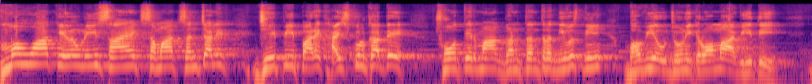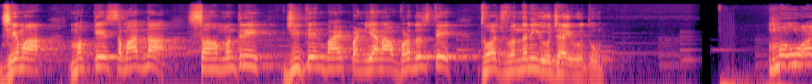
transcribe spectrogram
મહુવા કેળવણી સહાયક સમાજ સંચાલિત જેપી પારેખ હાઈસ્કૂલ ખાતે છોતેરમાં ગણતંત્ર દિવસની ભવ્ય ઉજવણી કરવામાં આવી હતી, જેમાં મક્કે સમાજના સહમંત્રી જીતેનભાઈ પંડ્યાના વરદસ્તે ધ્વજવંદન યોજાયું હતું. મહુવા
